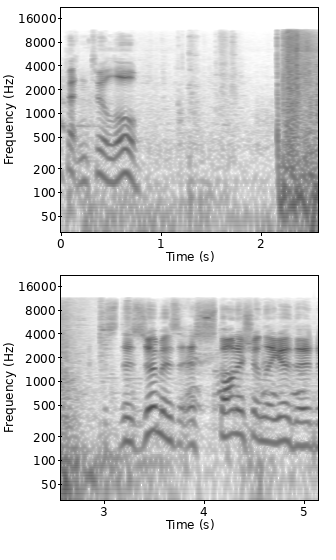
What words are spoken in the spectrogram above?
Keep hitting too low. The zoom is astonishingly good, dude.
